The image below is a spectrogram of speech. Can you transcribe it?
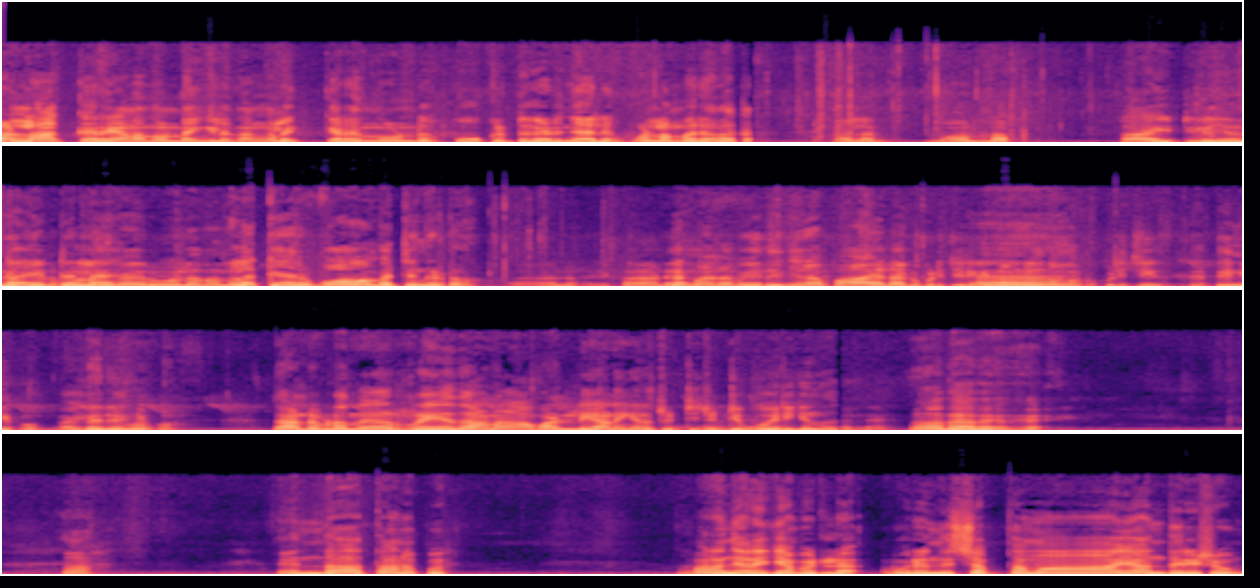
വള്ളം അക്കരയാണെന്നുണ്ടെങ്കിൽ ഞങ്ങൾ ഇക്കരെ നിന്നുകൊണ്ട് കൂക്കിട്ട് കഴിഞ്ഞാൽ വെള്ളം വരും. അതൊക്കെ നല്ല നല്ല നല്ല കയറി പോകാൻ പറ്റും കേട്ടോ. ഇപ്പൊ മഴ പെയ്ത് ഇങ്ങനെ പായലൊക്കെ പിടിച്ചിരിക്കുന്നുണ്ട്. നമുക്ക് പിടിച്ച് തെന്നിപ്പോ അതാണ്ട് ഇവിടെ നിറയതാണ് ആ വള്ളിയാണ് ഇങ്ങനെ ചുറ്റി ചുറ്റി പോയിരിക്കുന്നത്. അതെ അതെ അതെ. എന്താ തണുപ്പ്? പറഞ്ഞറിയിക്കാൻ പറ്റില്ല. ഒരു നിശബ്ദമായ അന്തരീക്ഷവും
